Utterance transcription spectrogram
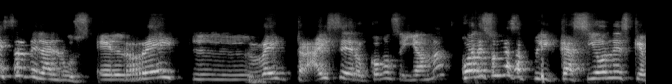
esa de la luz, el Ray, el Ray Tracer o cómo se llama, ¿cuáles son las aplicaciones que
